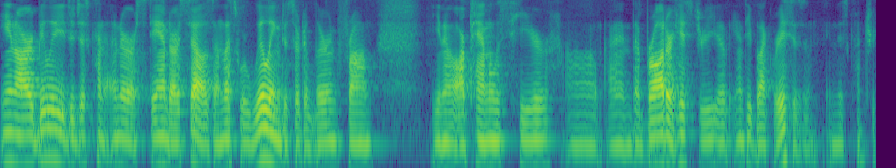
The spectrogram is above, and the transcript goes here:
in our ability to just kind of understand ourselves unless we're willing to sort of learn from you know, our panelists here um, and the broader history of anti-black racism in this country.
